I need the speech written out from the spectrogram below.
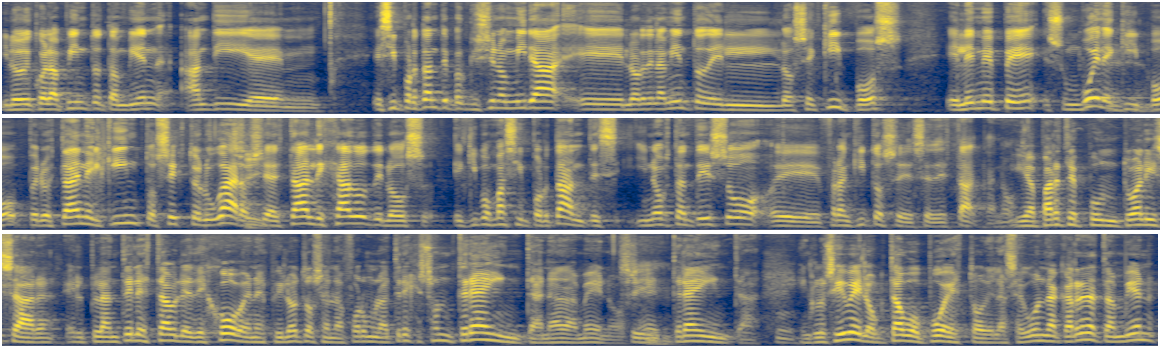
Y lo de Colapinto también, Andy, eh, es importante porque si uno mira eh, el ordenamiento de los equipos, el MP es un buen equipo, pero está en el quinto, sexto lugar, o Sí. sea, está alejado de los equipos más importantes. Y no obstante eso, eh, Franquito se, se destaca, ¿no? Y aparte puntualizar el plantel estable de jóvenes pilotos en la Fórmula 3, que son 30 nada menos, Sí. ¿eh? 30. Inclusive el octavo puesto de la segunda carrera también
